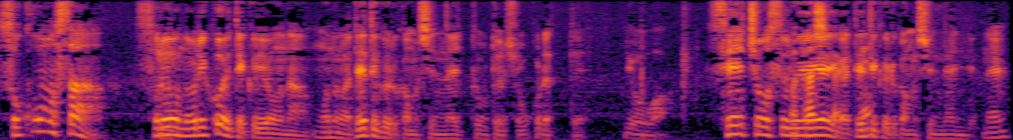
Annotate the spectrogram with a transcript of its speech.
そこもさ、それを乗り越えていくようなものが出てくるかもしれないってことでしょこれって。要は。成長する AI が出てくるかもしれないんだよね。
